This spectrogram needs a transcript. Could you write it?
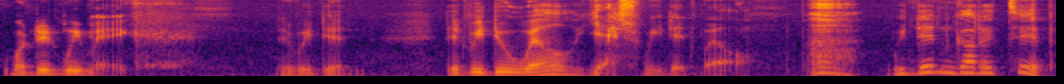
What did we make? Did we did did we do well? Yes, we did well. we didn't got a tip.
